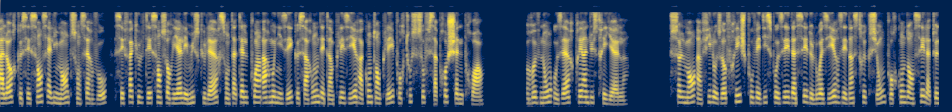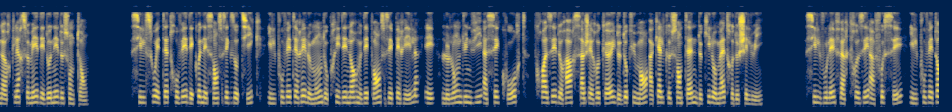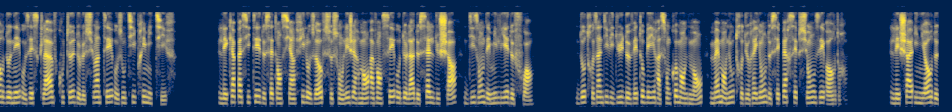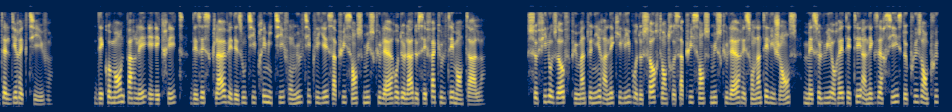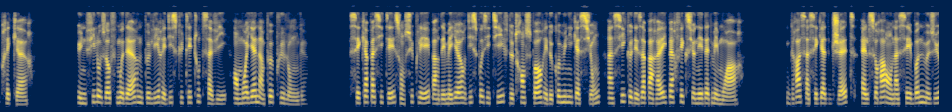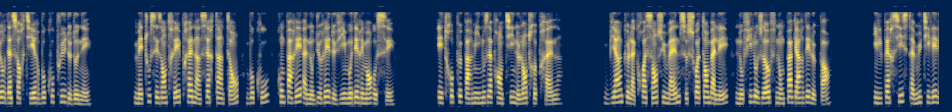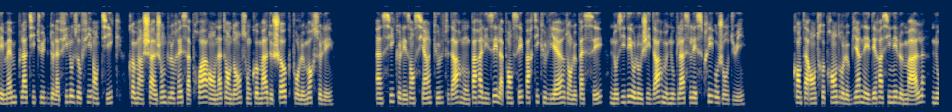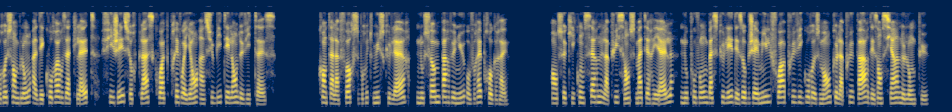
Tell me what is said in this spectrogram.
Alors que ses sens alimentent son cerveau, ses facultés sensorielles et musculaires sont à tel point harmonisées que sa ronde est un plaisir à contempler pour tous sauf sa prochaine proie. Revenons aux ères pré-industrielles. Seulement un philosophe riche pouvait disposer d'assez de loisirs et d'instructions pour condenser la teneur clairsemée des données de son temps. S'il souhaitait trouver des connaissances exotiques, il pouvait errer le monde au prix d'énormes dépenses et périls, et, le long d'une vie assez courte, croiser de rares sages et recueils de documents à quelques centaines de kilomètres de chez lui. S'il voulait faire creuser un fossé, il pouvait ordonner aux esclaves coûteux de le suinter aux outils primitifs. Les capacités de cet ancien philosophe se sont légèrement avancées au-delà de celles du chat, disons des milliers de fois. D'autres individus devaient obéir à son commandement, même en outre du rayon de ses perceptions et ordres. Les chats ignorent de telles directives. Des commandes parlées et écrites, des esclaves et des outils primitifs ont multiplié sa puissance musculaire au-delà de ses facultés mentales ce philosophe put maintenir un équilibre de sorte entre sa puissance musculaire et son intelligence, mais celui aurait été un exercice de plus en plus précaire. Une philosophe moderne peut lire et discuter toute sa vie, en moyenne un peu plus longue. Ses capacités sont suppléées par des meilleurs dispositifs de transport et de communication, ainsi que des appareils perfectionnés d'aide-mémoire. Grâce à ces gadgets, elle sera en assez bonne mesure d'assortir beaucoup plus de données. Mais tous ces entrées prennent un certain temps, beaucoup, comparé à nos durées de vie modérément haussées. Et trop peu parmi nous apprentis ne l'entreprennent. Bien que la croissance humaine se soit emballée, nos philosophes n'ont pas gardé le pas. Ils persistent à mutiler les mêmes platitudes de la philosophie antique, comme un chat jonglerait sa proie en attendant son coma de choc pour le morceler. Ainsi que les anciens cultes d'armes ont paralysé la pensée particulière dans le passé, nos idéologies d'armes nous glacent l'esprit aujourd'hui. Quant à entreprendre le bien et déraciner le mal, nous ressemblons à des coureurs athlètes, figés sur place quoique prévoyant un subit élan de vitesse. Quant à la force brute musculaire, nous sommes parvenus au vrai progrès. En ce qui concerne la puissance matérielle, nous pouvons basculer des objets mille fois plus vigoureusement que la plupart des anciens ne l'ont pu.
